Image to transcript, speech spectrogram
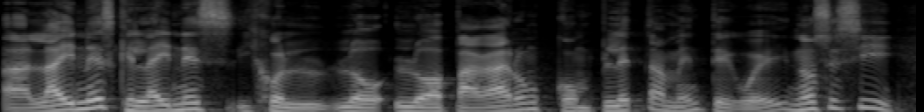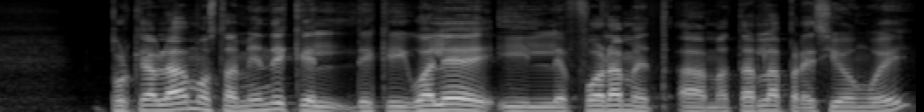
a Lainez, que Lainez, hijo, lo, lo apagaron completamente, güey. No sé si. Porque hablábamos también de que, de que igual le, y le fuera a matar la presión, güey.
